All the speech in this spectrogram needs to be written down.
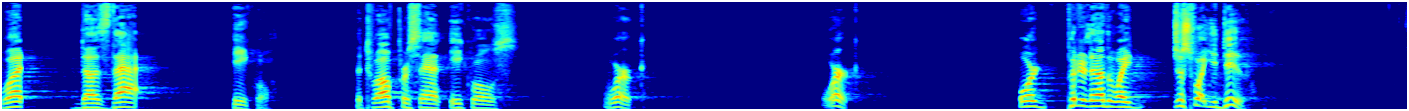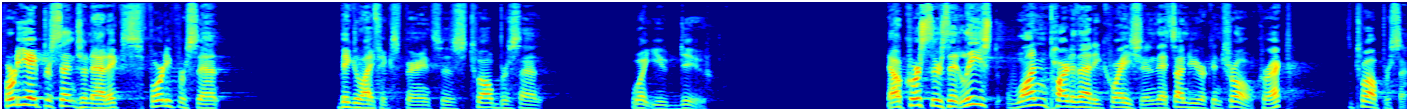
what does that equal? The 12% equals work. Work. Or put it another way, just what you do. 48% genetics, 40% big life experiences, 12% what you do. Now, of course, there's at least one part of that equation that's under your control, correct? The 12%,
